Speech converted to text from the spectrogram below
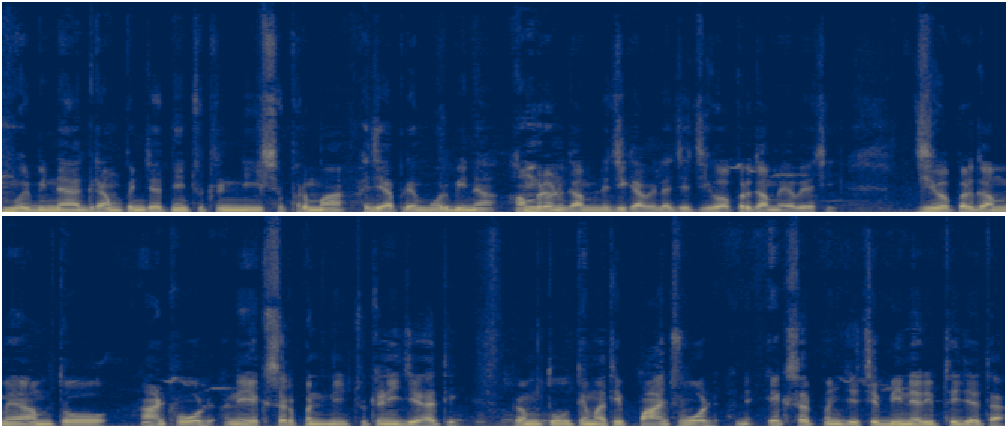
મોરબીના ગ્રામ પંચાયતની ચૂંટણીની સફરમાં આજે આપણે મોરબીના આમરણ ગામ નજીક આવેલા જે જીવાપર ગામે આવ્યા છીએ. જીવાપર ગામે આમ તો આઠ વોર્ડ અને એક સરપંચની ચૂંટણી જે હતી, પરંતુ તેમાંથી પાંચ વોર્ડ અને એક સરપંચ જે છે બિનહરીફ થઈ જતા.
